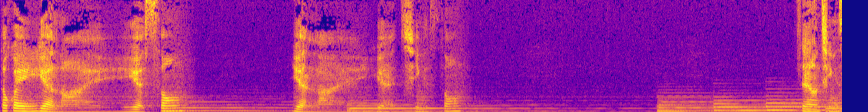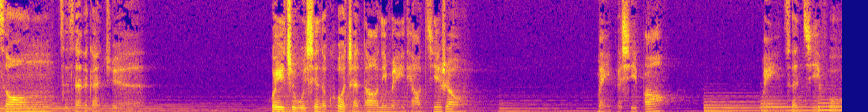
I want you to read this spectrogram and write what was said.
都会越来越松，越来越轻松。这样轻松自在的感觉，会一直无限的扩展到你每一条肌肉。每一个细胞，每一寸肌肤，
